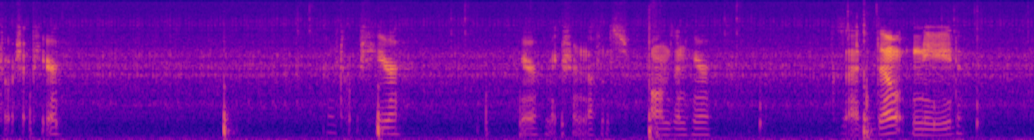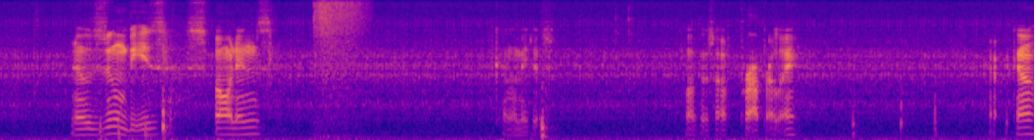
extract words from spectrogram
torch up here. here. Here, make sure nothing spawns in here. Because I don't need no zombies spawnings. Okay, let me just log this off properly. There we go.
